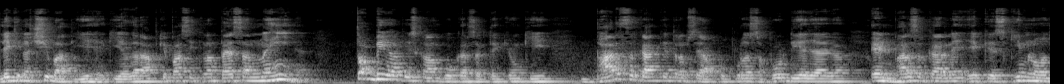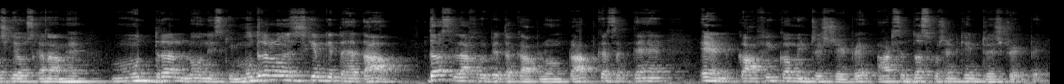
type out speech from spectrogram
लेकिन अच्छी बात यह है कि अगर आपके पास इतना पैसा नहीं है, तब भी आप इस काम को कर सकते हैं, क्योंकि भारत सरकार की तरफ़ से आपको पूरा सपोर्ट दिया जाएगा एंड भारत सरकार ने एक स्कीम लॉन्च किया, उसका नाम है Mudra loan scheme Mudra loan scheme के तहत आप दस लाख रुपए तक आप लोन प्राप्त कर सकते हैं एंड काफ़ी कम इंटरेस्ट रेट पे, आठ से दस परसेंट के इंटरेस्ट रेट पे।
